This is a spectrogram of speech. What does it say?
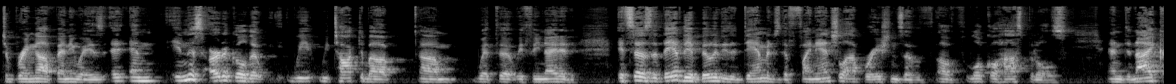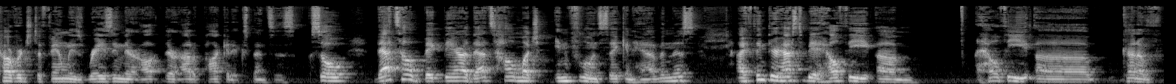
to, bring up, anyways. And in this article that we we talked about um, with uh, with United, it says that they have the ability to damage the financial operations of, of local hospitals and deny coverage to families raising their their out of pocket expenses. So that's how big they are. That's how much influence they can have in this. I think there has to be a healthy, um, healthy uh, kind of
